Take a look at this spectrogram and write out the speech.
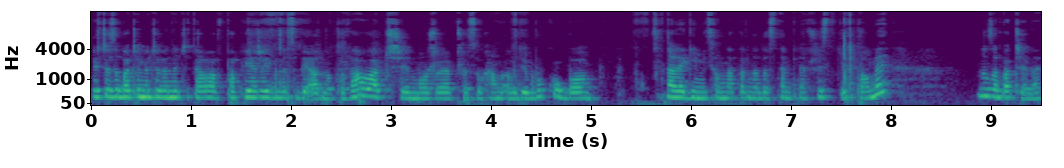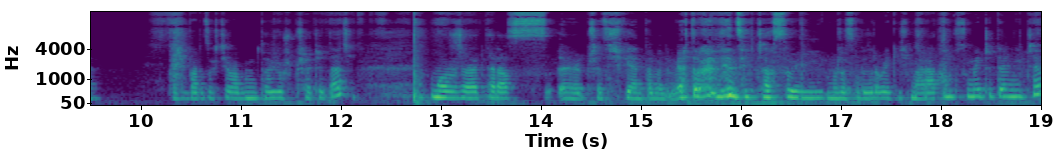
Jeszcze zobaczymy, czy będę czytała w papierze i będę sobie adnotowała, czy może przesłucham audiobooku, bo na Legimi są na pewno dostępne wszystkie tomy. No zobaczymy. Też bardzo chciałabym to już przeczytać. Może teraz y, przez święta będę miała trochę więcej czasu i może sobie zrobię jakiś maraton w sumie czytelniczy.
